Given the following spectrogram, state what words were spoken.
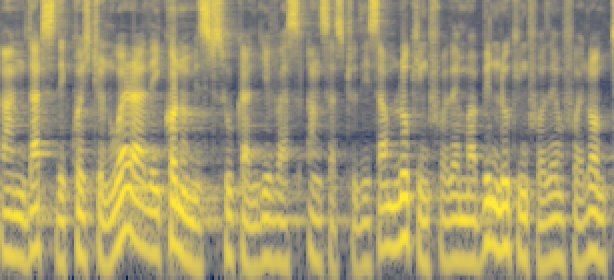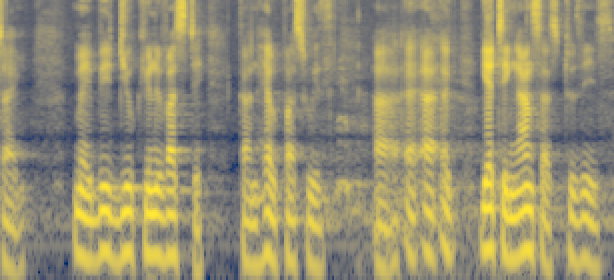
And that's the question. Where are the economists who can give us answers to this? I'm looking for them. I've been looking for them for a long time. Maybe Duke University can help us with uh, uh, uh, getting answers to this.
